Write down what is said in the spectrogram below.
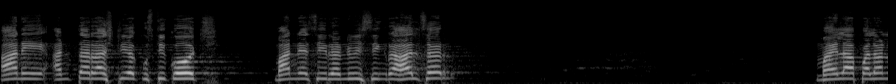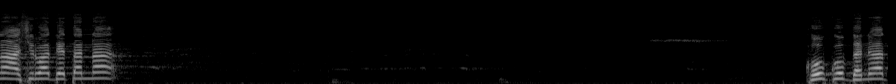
आणि आंतरराष्ट्रीय कुस्ती कोच मान्य श्री रणवीर सिंग राहल सर. महिला पलवांना आशीर्वाद देताना खूप खूप धन्यवाद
